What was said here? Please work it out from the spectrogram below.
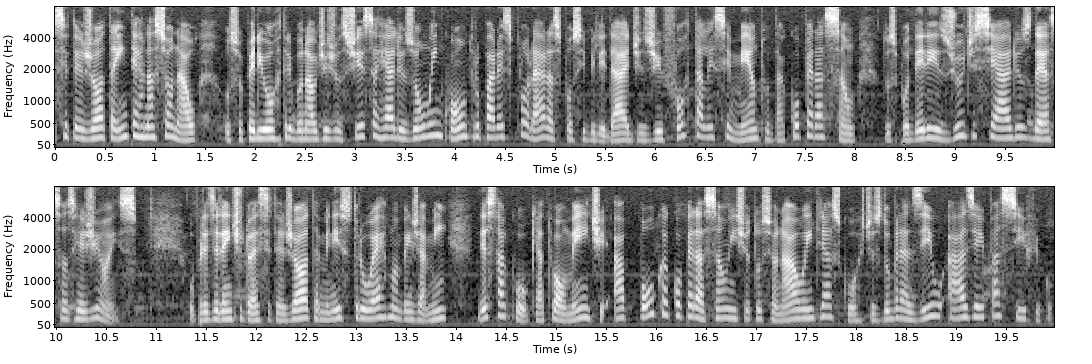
STJ Internacional, o Superior Tribunal de Justiça realizou um encontro para explorar as possibilidades de fortalecimento da cooperação dos poderes judiciários dessas regiões. O presidente do STJ, ministro Herman Benjamin, destacou que atualmente há pouca cooperação institucional entre as cortes do Brasil, Ásia e Pacífico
